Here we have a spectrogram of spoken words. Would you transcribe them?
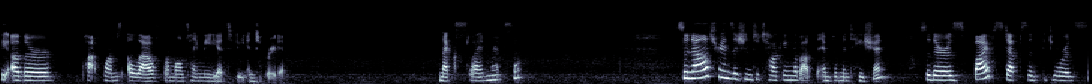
The other platforms allow for multimedia to be integrated. Next slide, Maritza. So now I'll transition to talking about the implementation. So there's five steps in, towards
